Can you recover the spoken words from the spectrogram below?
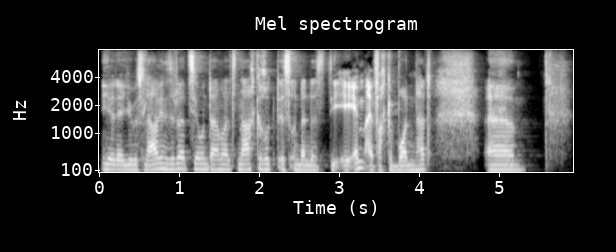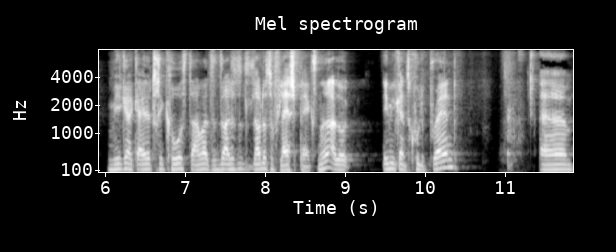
hier der Jugoslawien-Situation damals nachgerückt ist und dann das, die EM einfach gewonnen hat. Ähm, mega geile Trikots damals, sind so alles lauter so Flashbacks, ne? Also irgendwie ganz coole Brand. Ähm,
